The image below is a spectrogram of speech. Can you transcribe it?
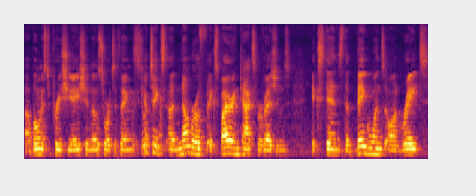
uh, bonus depreciation, those sorts of things. So it takes a number of expiring tax provisions, extends the big ones on rates,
